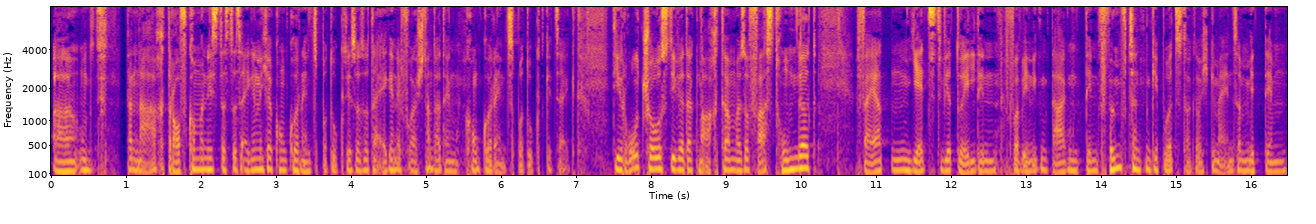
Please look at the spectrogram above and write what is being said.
Äh, und danach draufgekommen ist, dass das eigentlich ein Konkurrenzprodukt ist. Also der eigene Vorstand hat ein Konkurrenzprodukt gezeigt. Die Roadshows, die wir da gemacht haben, also fast 100, feierten jetzt virtuell den, vor wenigen Tagen den 15. Geburtstag. Da habe ich gemeinsam mit dem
